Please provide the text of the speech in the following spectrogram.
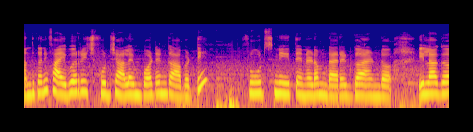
అందుకని ఫైబర్ రిచ్ ఫుడ్ చాలా ఇంపార్టెంట్ కాబట్టి ఫ్రూట్స్ని తినడం డైరెక్ట్గా అండ్ ఇలాగా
